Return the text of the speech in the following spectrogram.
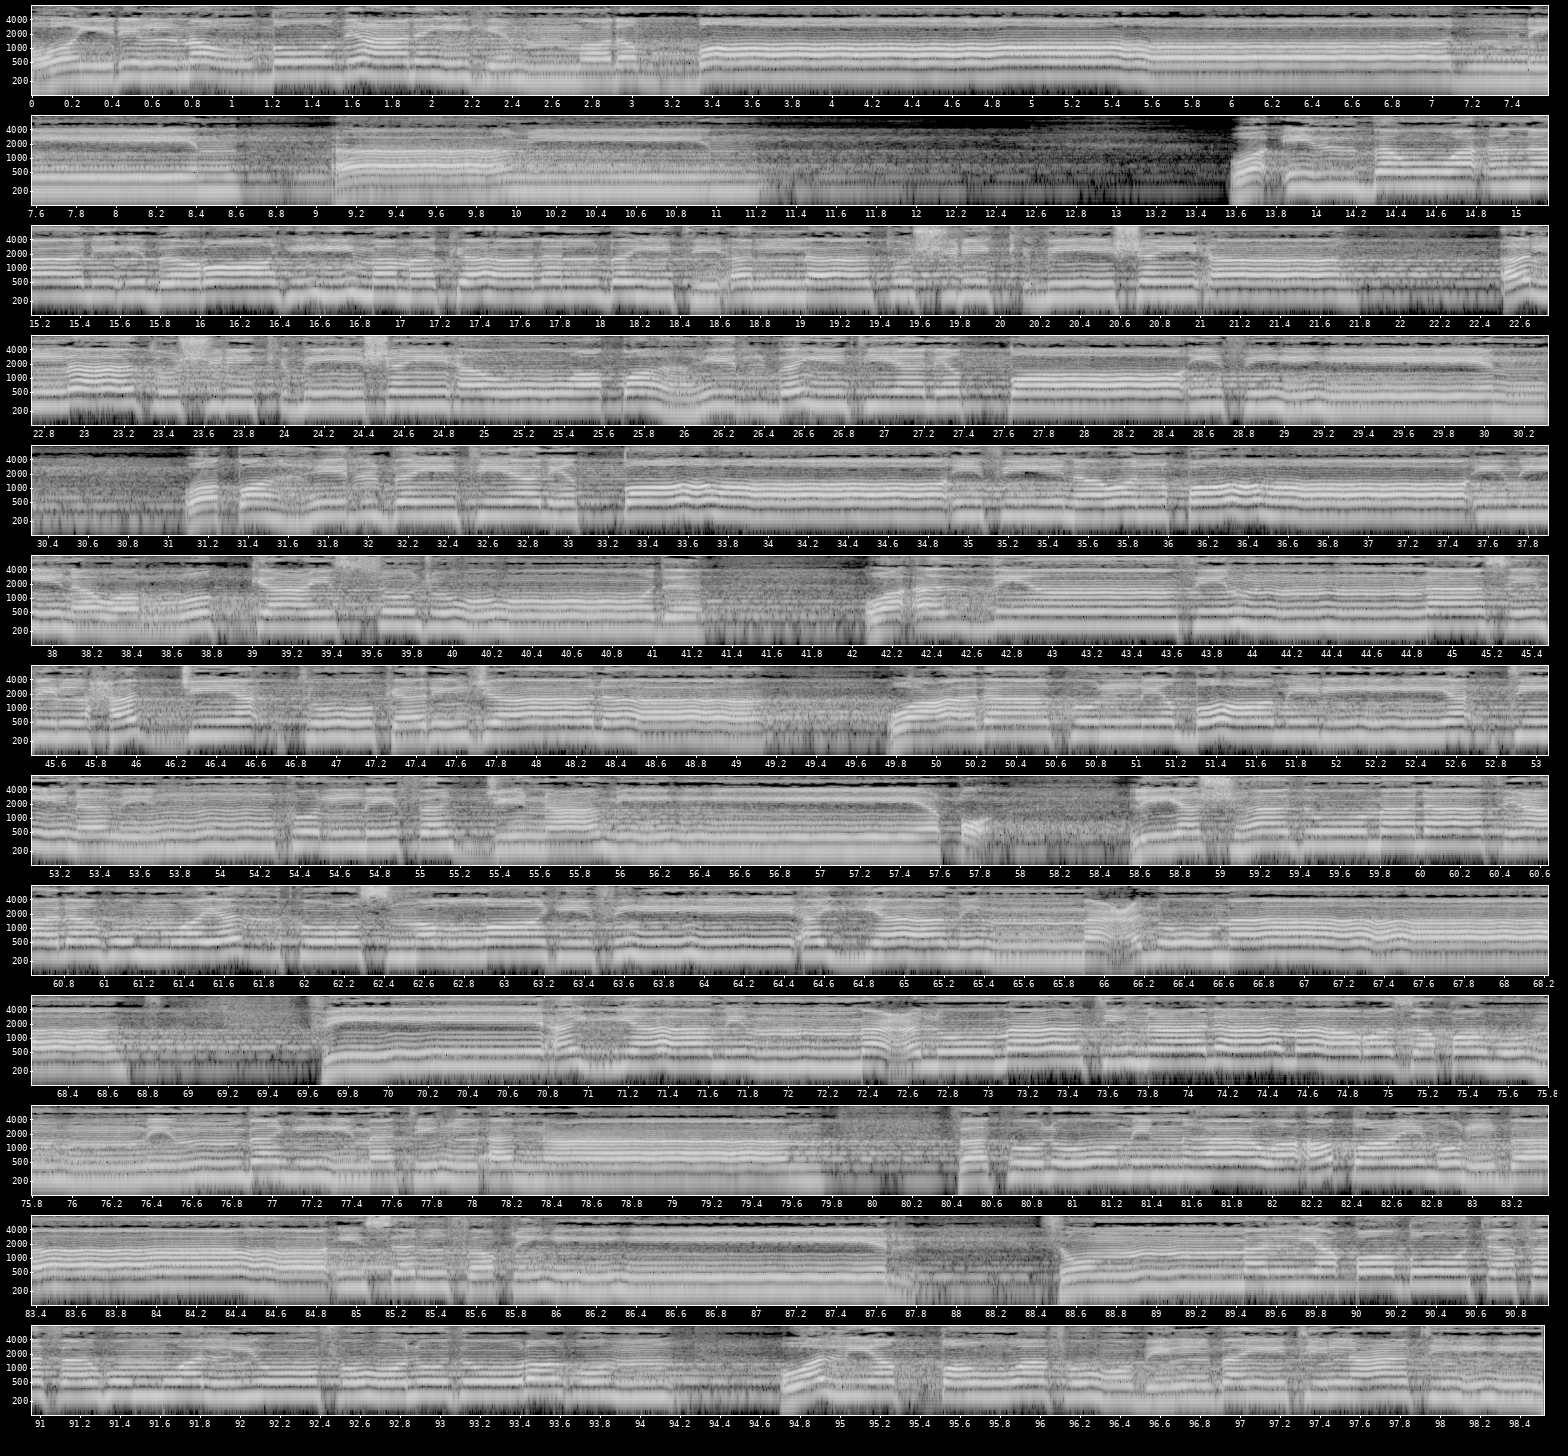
غير المغضوب عليهم ولا الضالين. آمين. وإذ بوأنا لإبراهيم مكان البيت ألا تشرك بي شيئا ألا تشرك بي شيئا وطهر بيتي للطائفين. وطهر بيتي للطائفين والقائمين والركع السجود. وأذن في الناس بالحج يأتوك رجالا وعلى كل ضامر يأتين من كل فج عميق ليشهدوا منافع لهم ويذكروا اسم الله في أيام معلومات في أيام معلومات على ما رزقهم من بهيمة الأنعام. فكلوا منها وأطعموا البائس الفقير. ثم ليقضوا تفثهم وليوفوا نذورهم وليطوفوا بالبيت العتيق.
